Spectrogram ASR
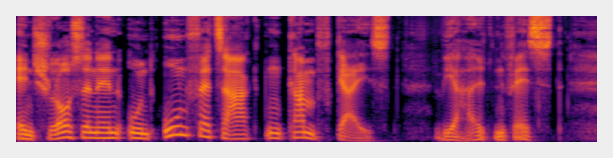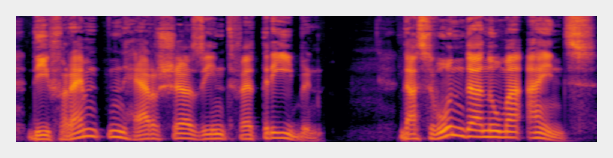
entschlossenen und unverzagten Kampfgeist. Wir halten fest, die fremden Herrscher sind vertrieben. Das Wunder Nummer eins.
